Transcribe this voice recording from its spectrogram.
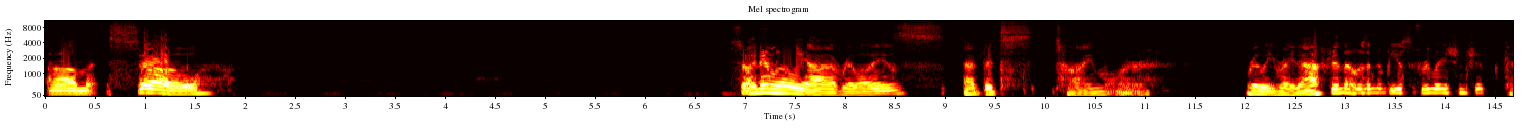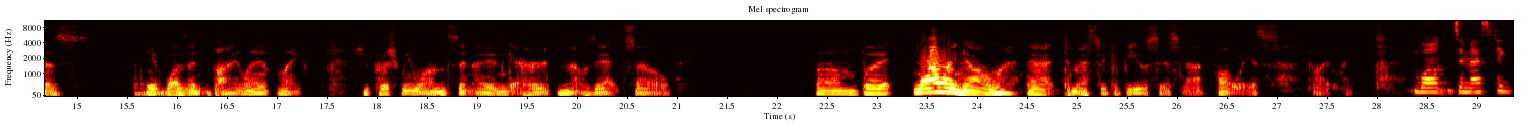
Um, so so I didn't really uh realize at the t- time or really right after that was an abusive relationship because it wasn't violent. Like she pushed me once and I didn't get hurt and that was it. So um but now I know that domestic abuse is not always violent. Well, domestic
